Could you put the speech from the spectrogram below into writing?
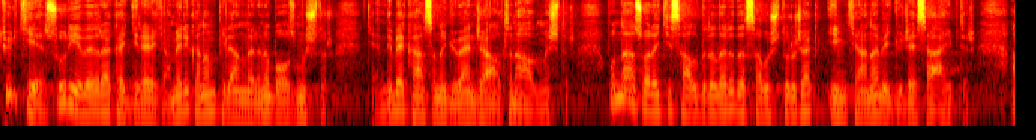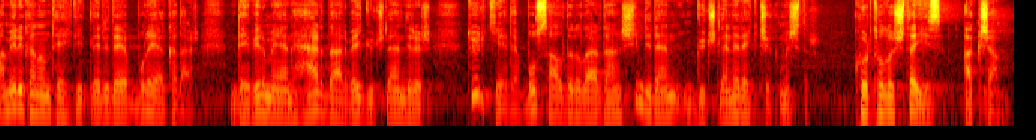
Türkiye, Suriye ve Irak'a girerek Amerika'nın planlarını bozmuştur. Kendi bekasını güvence altına almıştır. Bundan sonraki saldırıları da oluşturacak imkana ve güce sahiptir. Amerika'nın tehditleri de buraya kadar. Devirmeyen her darbe güçlendirir. Türkiye'de bu saldırılardan şimdiden güçlenerek çıkmıştır. Kurtuluştayız akşam.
